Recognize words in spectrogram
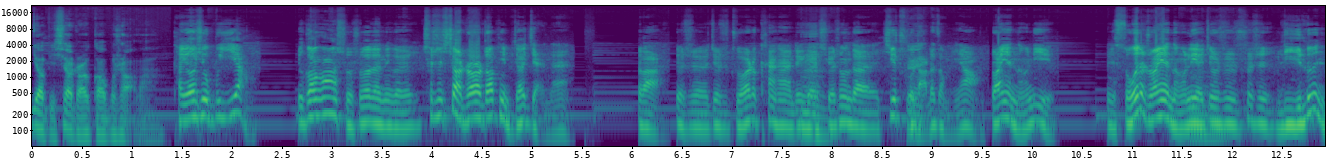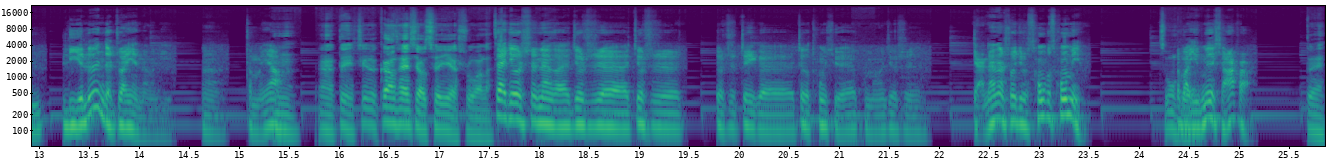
要比校招高不少吧？它要求不一样。就刚刚所说的那个，其实校招招聘比较简单，是吧？就是就是主要是看看这个嗯学生的基础打得怎么样，专业能力。所谓的专业能力，嗯就是说是理论理论的专业能力，嗯，怎么样？嗯嗯，对，这个刚才小崔也说了，再就是那个，就是就是就是这个这个同学可能就是简单的说就是聪不聪明，是吧？有没有想法？对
